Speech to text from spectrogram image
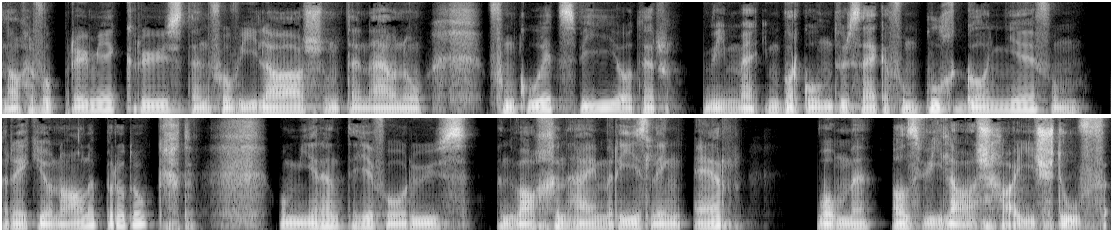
nachher von Premier Cru, dann von Village und dann auch noch vom Gutswein oder wie man im Burgund würde sagen, vom Bourgogne, vom regionalen Produkt. Und wir haben hier vor uns einen Wachenheim Riesling R wo man als Village kann einstufen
